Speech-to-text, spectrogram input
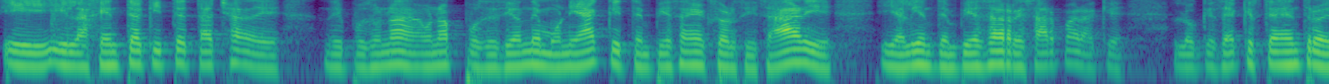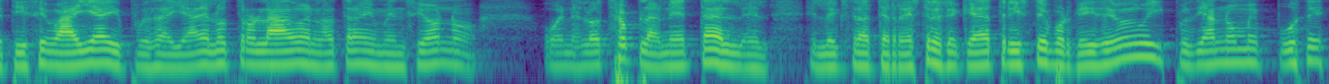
Y, la gente aquí te tacha de, de pues una, una, posesión demoníaca y te empiezan a exorcizar y, y, alguien te empieza a rezar para que lo que sea que esté dentro de ti se vaya y pues allá del otro lado, en la otra dimensión o, o en el otro planeta, el, el, el extraterrestre se queda triste porque dice, uy, pues ya no me pude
